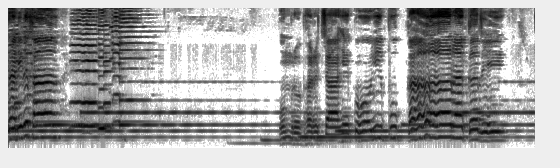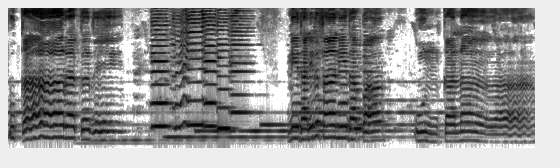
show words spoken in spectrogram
धनि सा उम्र भर चाहे कोई पुकारा करे पुकारा करे। निधा निरसा निधा पा उनका नाम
